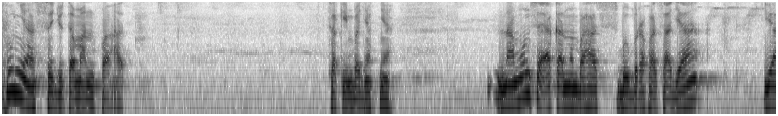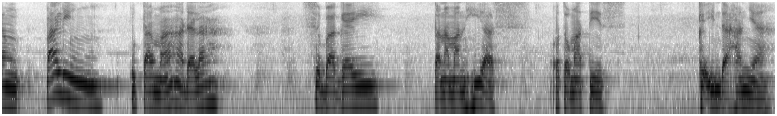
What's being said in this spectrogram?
punya sejuta manfaat. Saking banyaknya. Namun saya akan membahas beberapa saja. Yang paling utama adalah sebagai tanaman hias otomatis keindahannya.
